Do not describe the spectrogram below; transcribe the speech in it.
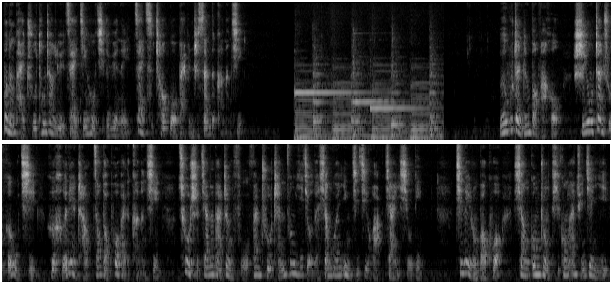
不能排除通胀率在今后几个月内再次超过百分之三的可能性。俄乌战争爆发后，使用战术核武器和核电厂遭到破坏的可能性，促使加拿大政府翻出尘封已久的相关应急计划加以修订，其内容包括向公众提供安全建议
